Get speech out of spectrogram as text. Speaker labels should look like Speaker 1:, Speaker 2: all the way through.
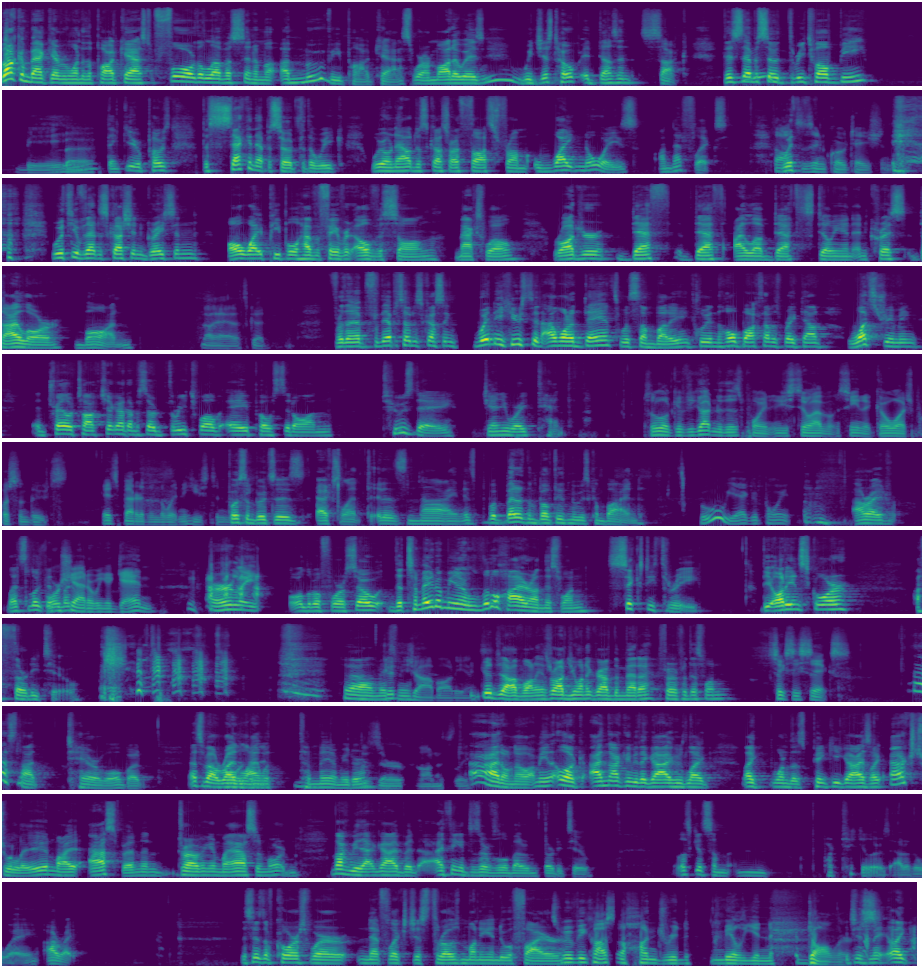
Speaker 1: Welcome back, everyone, to the podcast for the love of cinema, a movie podcast where our motto is we just hope it doesn't suck. This is episode 312B. B. Thank you. Post the second episode for the week. We will now discuss our thoughts from White Noise on Netflix.
Speaker 2: Thoughts
Speaker 1: With-
Speaker 2: is in quotations.
Speaker 1: With you for that discussion, Grayson. All white people have a favorite Elvis song, Maxwell. Roger, Death, Death, I Love Death, Stillion, and Chris, Dylar, Bond.
Speaker 3: Oh yeah, that's good.
Speaker 1: For the for the episode discussing Whitney Houston, I Want to Dance with Somebody, including the whole box office breakdown, what's streaming, and trailer talk. Check out episode 312A posted on Tuesday, January 10th.
Speaker 2: so look, if you gotten to this point and you still haven't seen it, go watch Puss in Boots. It's better than the Whitney Houston. Movie.
Speaker 1: Puss in Boots is excellent. It is nine. It's better than both these movies combined.
Speaker 2: Ooh, yeah, good point.
Speaker 1: All right, let's look at
Speaker 2: Foreshadowing again. Early.
Speaker 1: A little for. So the tomato meter a little higher on this one, 63. The audience score, a 32. yeah, it makes
Speaker 3: Good
Speaker 1: me
Speaker 3: job, audience.
Speaker 1: good job, audience. Rod, do you want to grab the meta for, for this one?
Speaker 2: 66.
Speaker 1: That's not terrible, but that's about right in line
Speaker 3: than
Speaker 1: with tomato meter.
Speaker 3: Deserved, honestly.
Speaker 1: I don't know. I mean, look, I'm not going to be the guy who's like like one of those pinky guys, like actually in my Aspen and driving in my Aston Martin. I'm not to be that guy, but I think it deserves a little better than 32. Let's get some particulars out of the way. All right. This is, of course, where Netflix just throws money into a fire.
Speaker 2: This movie costs a hundred million dollars.
Speaker 1: just like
